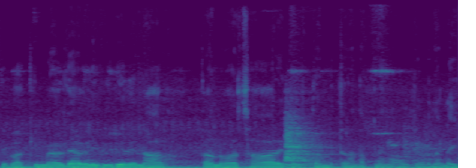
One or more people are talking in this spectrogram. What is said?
ਤੇ ਬਾਕੀ ਮਿਲਦੇ ਹਾਂ ਅਗਲੀ ਵੀਡੀਓ ਦੇ ਨਾਲ। ਧੰਨਵਾਦ ਸਾਰੇ ਦੋਸਤਾਂ ਮਿੱਤਰਾਂ ਦਾ ਆਪਣੇ ਨਾਲ ਜੁੜਨ ਲਈ।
